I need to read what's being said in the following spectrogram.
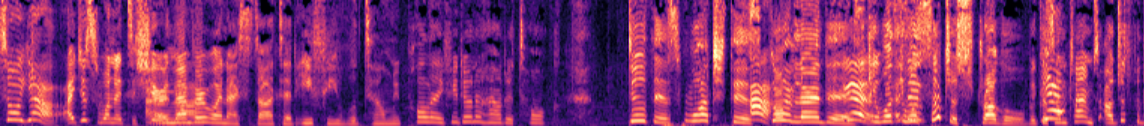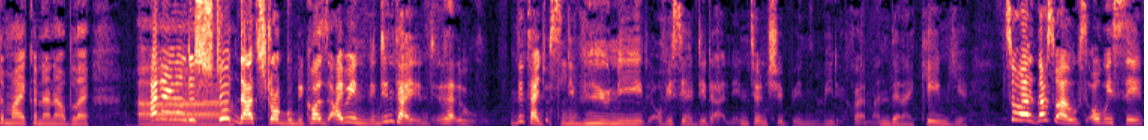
So yeah, I just wanted to share I remember that. when I started, Ify would tell me, Paula, if you don't know how to talk, do this, watch this, Ah, go and learn this. yeah, it was it was such a struggle because Yeah. sometimes I'll just put the mic on and I'll be like, uh, and I understood that struggle because I mean, didn't I? Didn't I just leave uni? Obviously, I did an internship in Beat FM, and then I came here. So that's why I was always say,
